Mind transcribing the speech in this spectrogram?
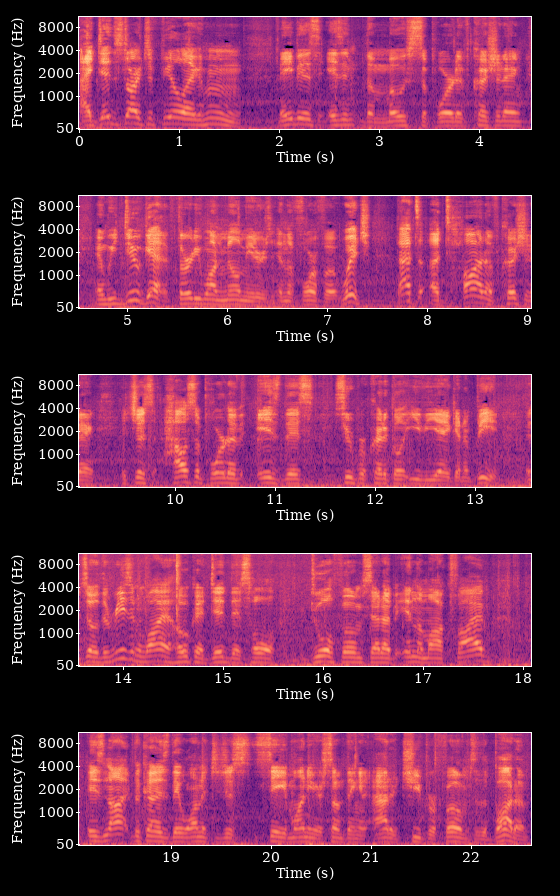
I did start to feel like, hmm, maybe this isn't the most supportive cushioning. And we do get 31 millimeters in the forefoot, which that's a ton of cushioning. It's just how supportive is this supercritical EVA gonna be? And so the reason why Hoka did this whole dual foam setup in the Mach 5 is not because they wanted to just save money or something and add a cheaper foam to the bottom.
